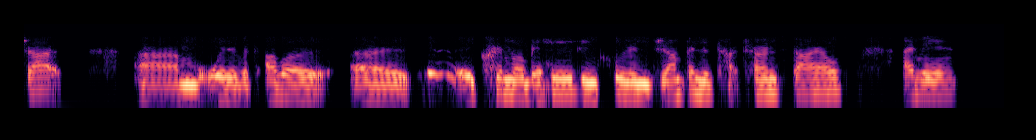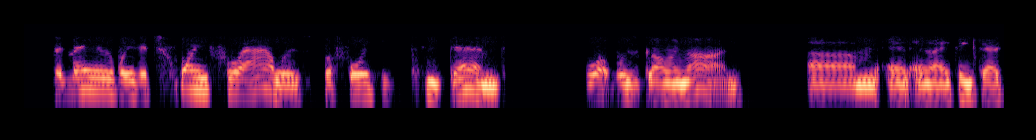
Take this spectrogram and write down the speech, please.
shut, um, where there was other uh, criminal behavior, including jumping the t- turnstiles. I mean, the mayor waited 24 hours before he condemned what was going on. Um, and, and I think that,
